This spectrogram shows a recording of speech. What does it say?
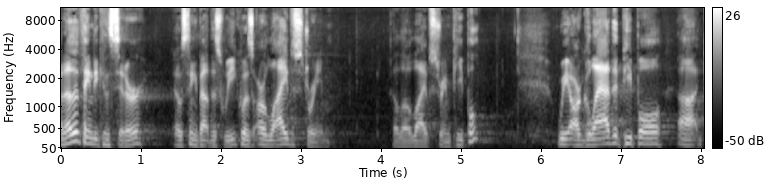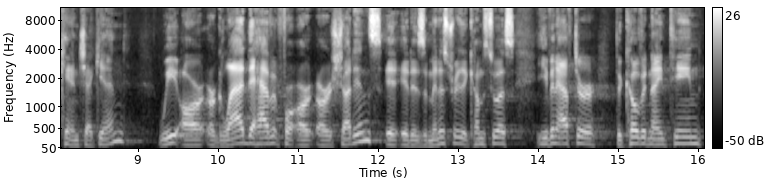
Another thing to consider, I was thinking about this week, was our live stream. Hello, live stream people. We are glad that people uh, can check in. We are, are, glad to have it for our, our shut ins. It, it is a ministry that comes to us even after the COVID 19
